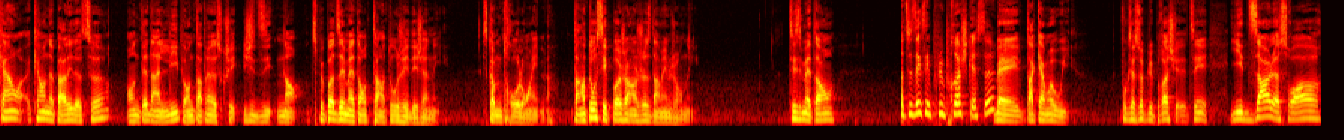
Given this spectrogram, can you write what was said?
quand, quand on a parlé de ça, on était dans le lit puis on était en train de se coucher. J'ai dit, non, tu peux pas dire, mettons, tantôt j'ai déjeuné. C'est comme trop loin, là. Tantôt, c'est pas genre juste dans la même journée. Tu sais, mettons, Ah, tu veux dire que c'est plus proche que ça? ben, tant qu'à moi, oui. Faut que ça soit plus proche. que- Tu sais, il est 10 heures le soir,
